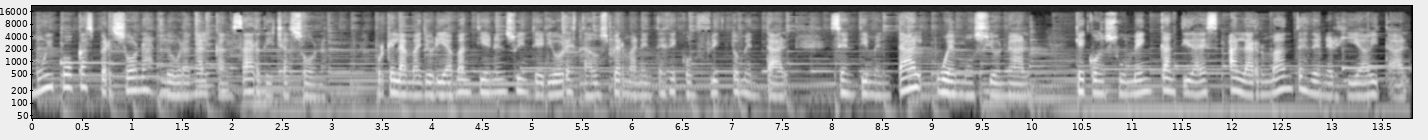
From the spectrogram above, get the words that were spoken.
muy pocas personas logran alcanzar dicha zona, porque la mayoría mantiene en su interior estados permanentes de conflicto mental, sentimental o emocional, que consumen cantidades alarmantes de energía vital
